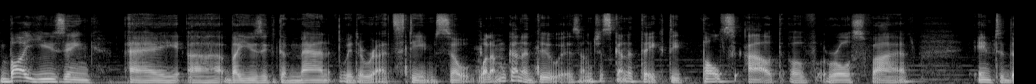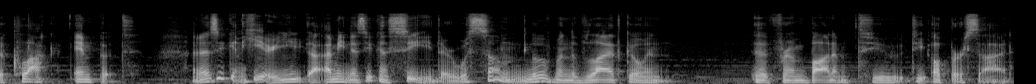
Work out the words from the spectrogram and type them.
by using a uh, by using the man with the red steam. So what I'm gonna do is I'm just gonna take the pulse out of Rolz 5 into the clock input. And as you can hear, you, I mean, as you can see, there was some movement of light going uh, from bottom to the upper side.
